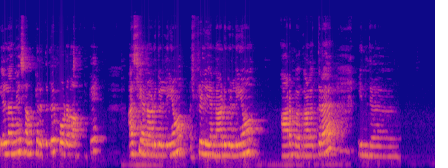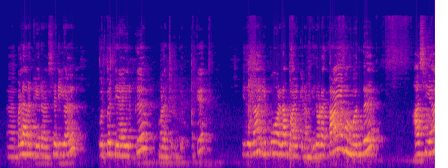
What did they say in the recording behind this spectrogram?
எல்லாமே சமைக்கிறதுக்கு போடலாம் ஓகே ஆசியா நாடுகள்லேயும் ஆஸ்திரேலியா நாடுகள்லேயும் ஆரம்ப காலத்தில் இந்த அஹ், செடிகள் உற்பத்தி ஆகிருக்கு முளைச்சிருக்கு ஓகே இதுதான் இப்போவும் எல்லாம் பாய்க்கிறாங்க இதோட தாயகம் வந்து ஆசியா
